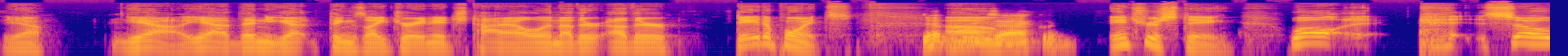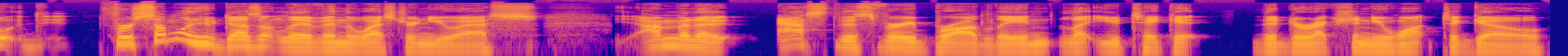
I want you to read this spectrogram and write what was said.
Yeah. Yeah, yeah. Then you got things like drainage tile and other other data points. Yep, um, exactly. Interesting. Well, so for someone who doesn't live in the Western U.S., I'm going to ask this very broadly and let you take it the direction you want to go.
